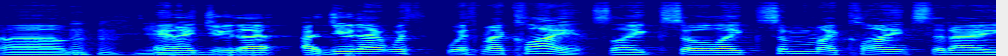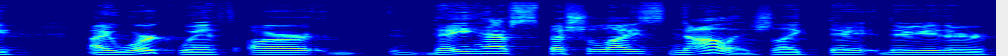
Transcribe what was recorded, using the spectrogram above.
um, Yeah. and I do that. I do that with with my clients. Like so, like some of my clients that I I work with are they have specialized knowledge. Like they they're either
